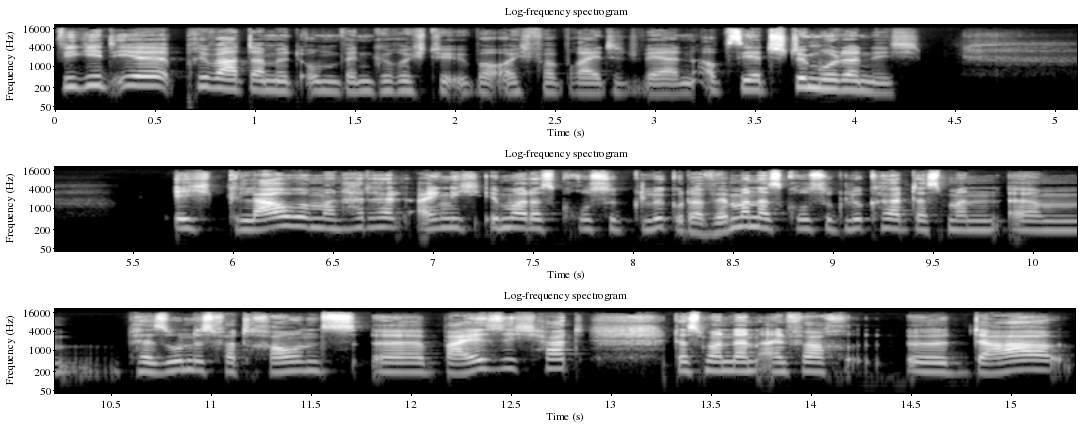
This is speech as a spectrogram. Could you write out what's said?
Wie geht ihr privat damit um, wenn Gerüchte über euch verbreitet werden, ob sie jetzt stimmen oder nicht? Ich glaube, man hat halt eigentlich immer das große Glück, oder wenn man das große Glück hat, dass man ähm, Personen des Vertrauens äh, bei sich hat, dass man dann einfach äh, da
